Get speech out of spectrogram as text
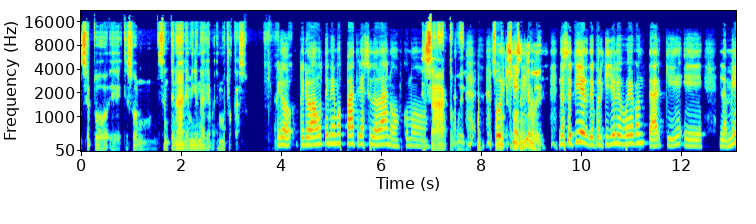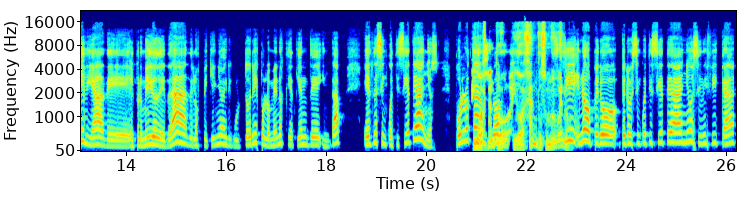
¿cierto?, eh, que son centenarias, milenarias en muchos casos. Pero, pero aún tenemos patria, ciudadanos, como... Exacto, pues. porque no se pierde. No se pierde, porque yo les voy a contar que eh, la media, de, el promedio de edad de los pequeños agricultores, por lo menos que atiende INDAP, es de 57 años. Por lo tanto, ha ido bajando, ha ido bajando, son muy buenos. Sí, no, pero, pero 57 años significa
